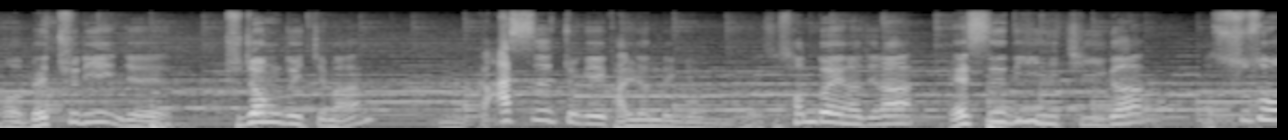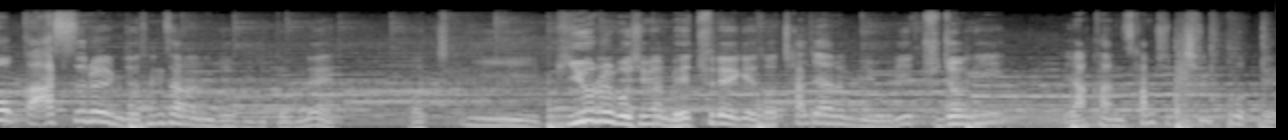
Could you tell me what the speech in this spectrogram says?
어, 매출이 이제 주정도 있지만 가스 쪽에 관련된 기업입니다. 그래서 선도에너지나 SDG가 수소 가스를 이제 생산하는 기업이기 때문에 어, 이 비율을 보시면 매출액에서 차지하는 비율이 주정이 약 한 37%대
